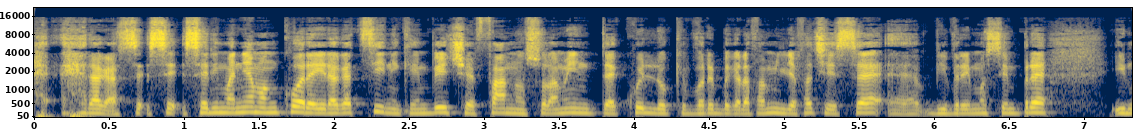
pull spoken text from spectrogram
eh, ragazzi, se, se, rimaniamo ancora i ragazzini che invece fanno solamente quello che vorrebbe che la famiglia facesse, eh, vivremo sempre in,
